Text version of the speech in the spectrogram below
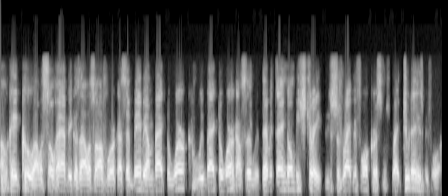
okay, cool. I was so happy because I was off work. I said, baby, I'm back to work. We back to work. I said, with everything to be straight. This was right before Christmas, right two days before.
